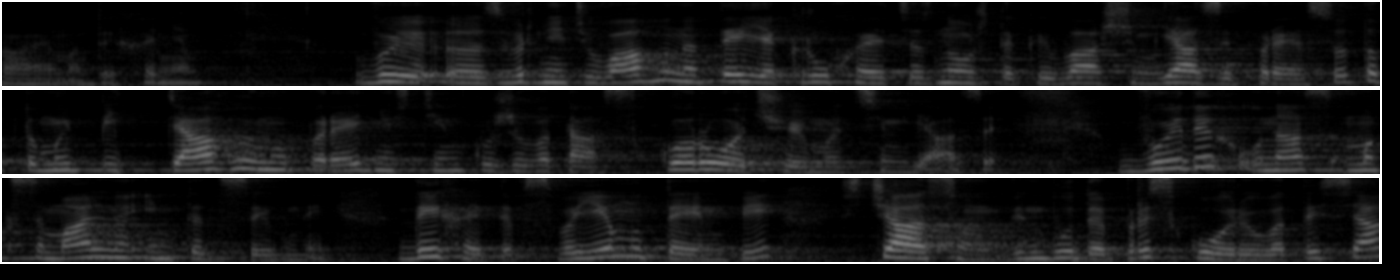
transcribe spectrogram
Відпускаємо дихання. Ви е, зверніть увагу на те, як рухається знову ж таки ваші м'язи пресу, тобто ми підтягуємо передню стінку живота, скорочуємо ці м'язи. Видих у нас максимально інтенсивний. Дихайте в своєму темпі. З часом він буде прискорюватися,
